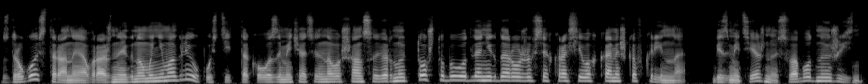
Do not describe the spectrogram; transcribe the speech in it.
С другой стороны, овражные гномы не могли упустить такого замечательного шанса вернуть то, что было для них дороже всех красивых камешков Кринна безмятежную, свободную жизнь.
